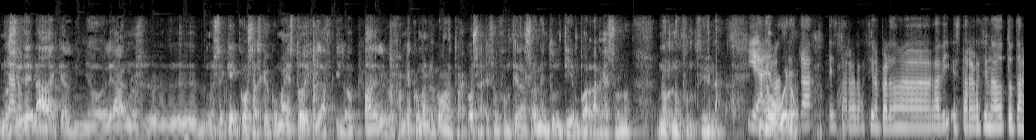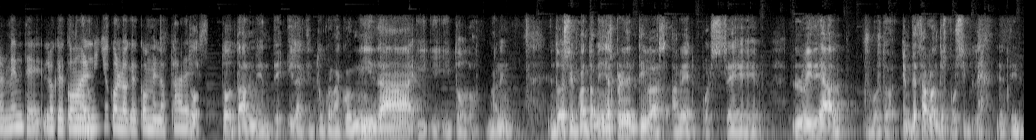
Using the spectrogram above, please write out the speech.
no claro. sirve de nada que al niño le hagan no, sé- no sé qué cosas, que coma esto y, la- y los padres y los familias coman, coman otra cosa. Eso funciona solamente un tiempo, a la larga eso no, no, no funciona. Y luego, además bueno, está, está relacion- perdona, Gaby, está relacionado totalmente lo que coma Claro. el niño con lo que comen los To- padres. totalmente. Y la actitud con la comida y, y- y todo, ¿vale? Entonces, en cuanto a medidas preventivas, a ver, pues eh, lo ideal, por supuesto, empezar lo antes posible. Es decir,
